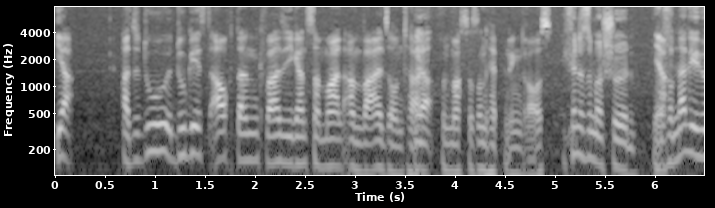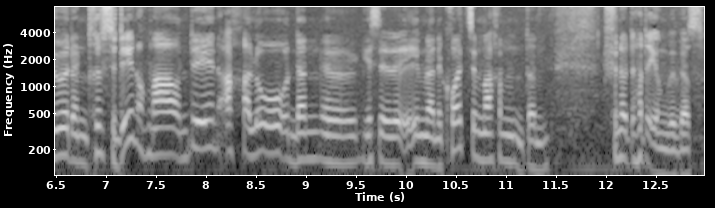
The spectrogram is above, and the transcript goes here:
ja, Also du, du gehst auch dann quasi ganz normal am Wahlsonntag Ja. und machst da so ein Happening draus. Ich finde das immer schön. Ja. Auf der Naggi-Höhe, dann triffst du den nochmal und den, ach hallo, und dann äh, gehst du eben deine Kreuzchen machen und dann, ich finde, das hat irgendwie was.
